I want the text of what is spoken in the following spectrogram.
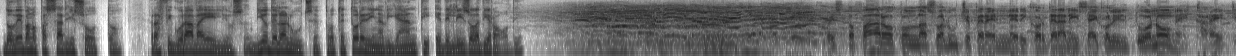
dovevano passargli sotto raffigurava Elios, dio della luce, protettore dei naviganti e dell'isola di Rodi. Questo faro con la sua luce perenne ricorderà nei secoli il tuo nome, Careti.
